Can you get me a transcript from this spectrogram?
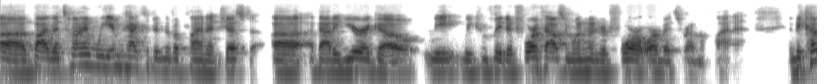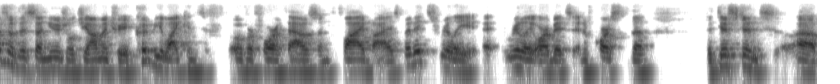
uh, by the time we impacted into the planet just uh, about a year ago, we, we completed 4,104 orbits around the planet. And because of this unusual geometry, it could be likened to over 4,000 flybys, but it's really, really orbits. And of course, the, the distant uh,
